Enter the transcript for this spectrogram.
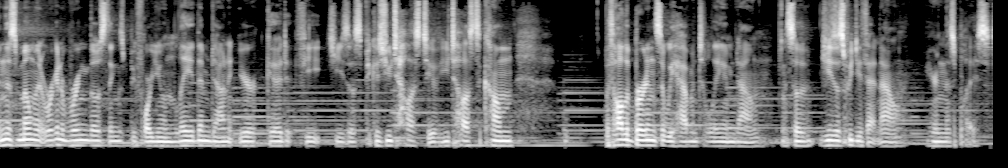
in this moment, we're going to bring those things before you and lay them down at your good feet, Jesus, because you tell us to. You tell us to come with all the burdens that we have and to lay them down. And so, Jesus, we do that now here in this place.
